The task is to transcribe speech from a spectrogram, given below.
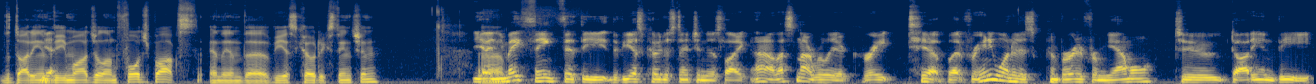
the .env yeah. module on ForgeBox and then the VS Code extension. Yeah, and you um, may think that the, the VS Code extension is like, oh, that's not really a great tip. But for anyone who has converted from YAML to .env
